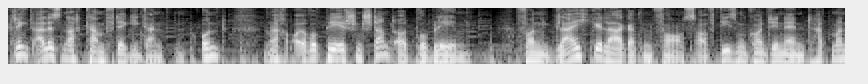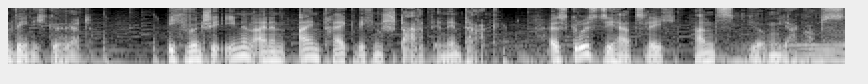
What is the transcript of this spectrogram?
Klingt alles nach Kampf der Giganten und nach europäischen Standortproblemen. Von gleichgelagerten Fonds auf diesem Kontinent hat man wenig gehört. Ich wünsche Ihnen einen einträglichen Start in den Tag. Es grüßt Sie herzlich Hans-Jürgen Jakobs.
